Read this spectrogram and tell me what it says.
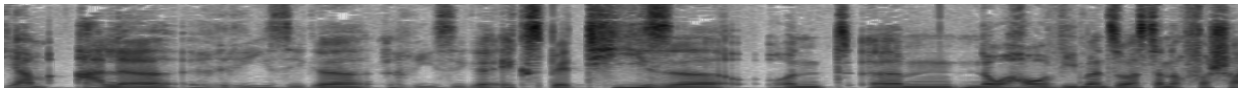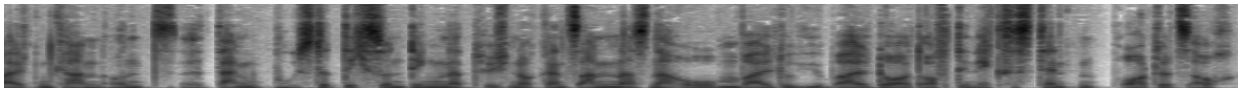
die haben alle riesige, riesige Expertise und ähm, Know-how, wie man sowas dann noch verschalten kann. Und äh, dann boostet dich so ein Ding natürlich noch ganz anders nach oben, weil du überall dort auf den existenten Portals auch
